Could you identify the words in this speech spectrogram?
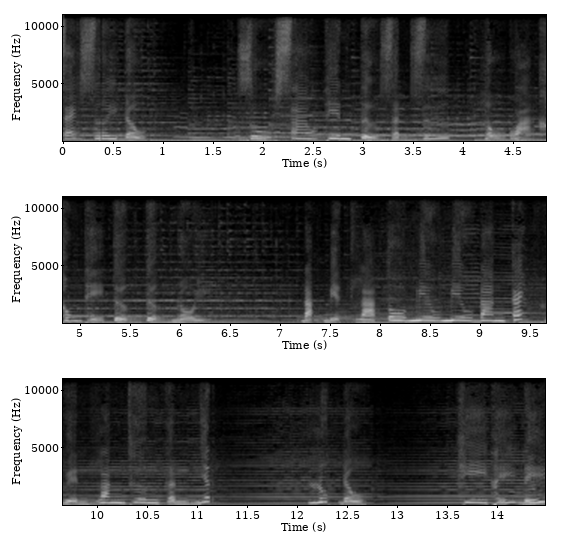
sẽ rơi đầu. Dù sao thiên tử giận dữ, Hậu quả không thể tưởng tượng nổi. Đặc biệt là Tô Miêu Miêu đang cách huyền lăng thương gần nhất. Lúc đầu, Khi thấy đế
